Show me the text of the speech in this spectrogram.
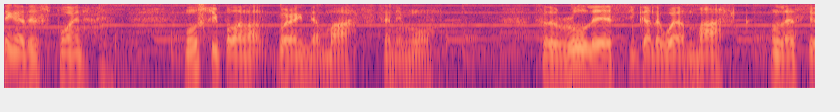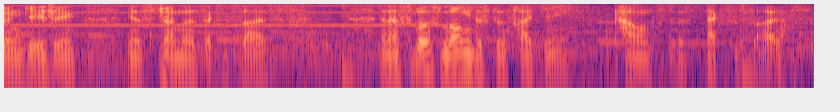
Think at this point, most people are not wearing their masks anymore. So the rule is you gotta wear a mask unless you're engaging in strenuous exercise. And I suppose long distance hiking counts as exercise.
